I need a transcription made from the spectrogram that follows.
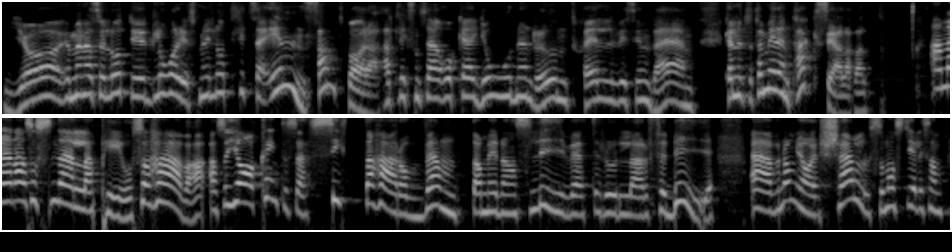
Ja, men alltså det låter ju glorious, men det låter lite så ensamt bara. Att liksom så åka jorden runt själv i sin van. Kan du inte ta med dig en taxi i alla fall? Ja men alltså snälla Peo, så här va. Alltså jag kan inte så här, sitta här och vänta medan livet rullar förbi. Även om jag är själv så måste jag liksom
